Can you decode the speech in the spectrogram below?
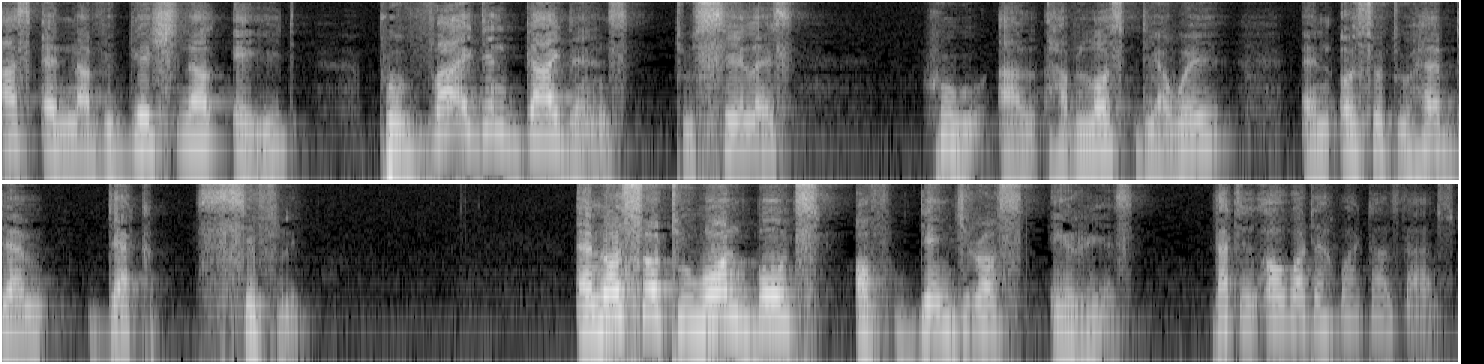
as a navigational aid, providing guidance to sailors who are, have lost their way and also to help them deck safely. And also to warn boats of dangerous areas. That is all what a White House does.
